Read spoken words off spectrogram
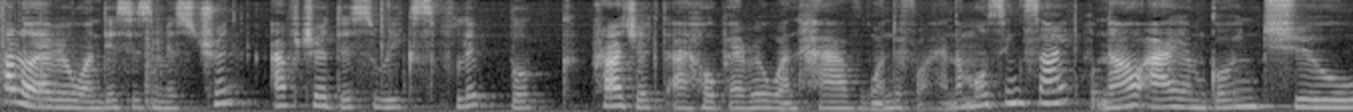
Hello everyone, this is Miss Chun. After this week's flipbook project, I hope everyone have wonderful animals inside. Now I am going to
